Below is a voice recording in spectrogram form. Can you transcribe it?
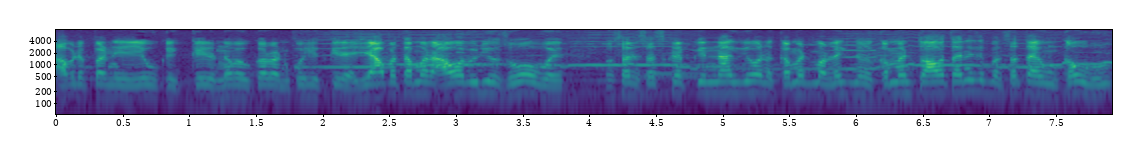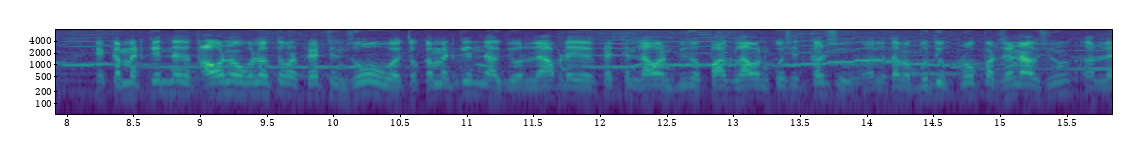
આપણે પણ એવું કંઈક કર્યું, નવું કરવાની કોશિશ કરી. જે આપણે તમારે આવા વીડિયો જોવો હોય, તો સર સબસ્ક્રાઈબ કરી નાખજો અને કમેન્ટમાં લખી નાખજો કમેન્ટ તો આવતા નથી, પણ છતાંય હું કહું છું કે કમેન્ટ કરી નાખજો. આવો નવો વ્લોગ તમારે ફેરથીને જોવો હોય, તો કમેન્ટ કરી નાખજો. એટલે આપણે ફેરથીને લાવવાનો, બીજો પાક લાવવાની કોશિશ કરશું. એટલે તમે બધું પ્રોપર જણાવશું. એટલે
